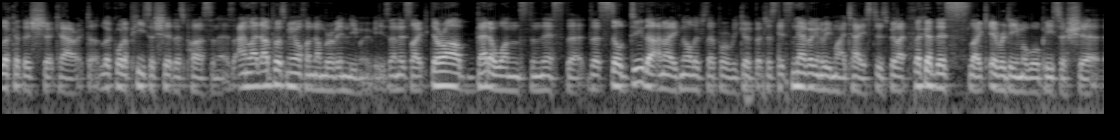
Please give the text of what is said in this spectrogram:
look at this shit character, look what a piece of shit this person is. And like that puts me off a number of indie movies. And it's like there are better ones than this that, that still do that. And I acknowledge they're probably good, but just it's never going to be my taste to just be like, look at this like irredeemable piece of shit.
